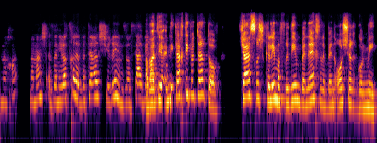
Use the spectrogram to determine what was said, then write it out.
נכון, ממש. אז אני לא צריכה לוותר על שירים, זה עושה אווירה... אבל לך טיפ יותר טוב. 19 שקלים מפרידים בינך לבין עושר גולמי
